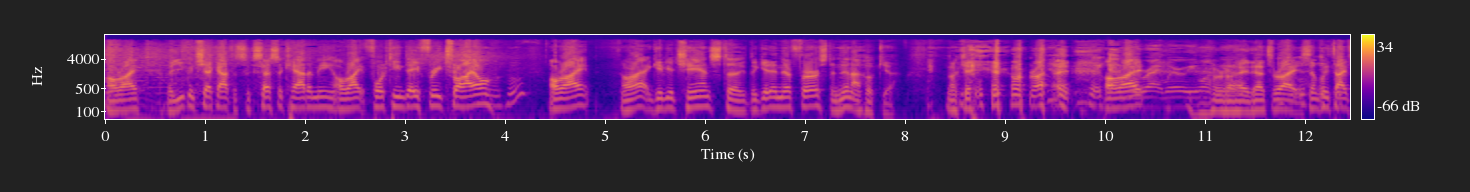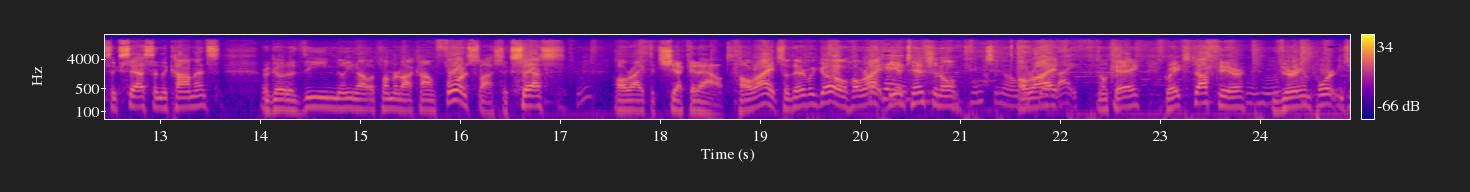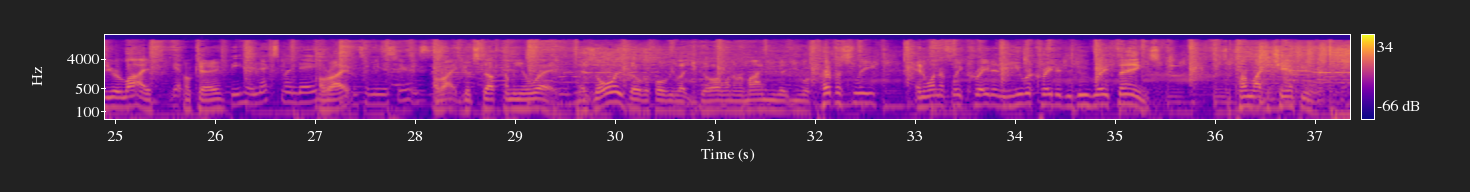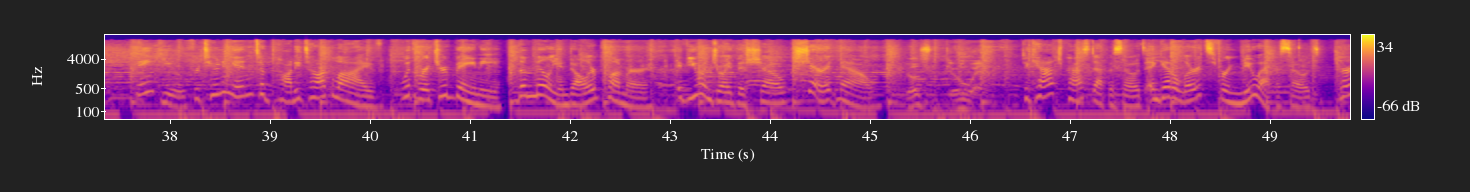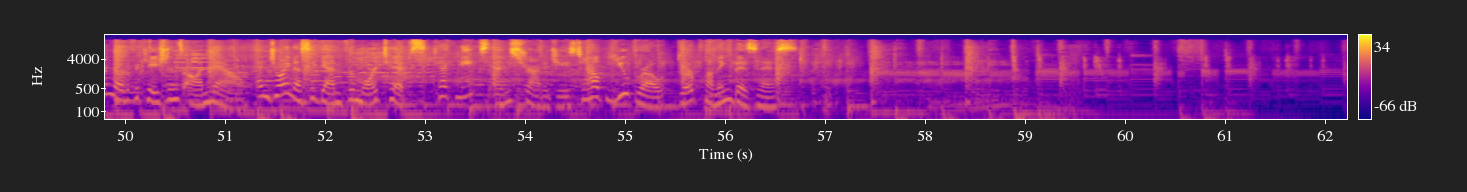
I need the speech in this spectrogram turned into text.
All right. But you can check out the Success Academy. All right. 14 day free trial. Mm-hmm. All right. All right. Give you a chance to, to get in there first, and then I hook you. Okay. All right. All right. right where we want right, that's right. Simply type success in the comments or go to themilliondollarplumber.com forward slash success. Mm-hmm. All right, to check it out. All right, so there we go. All right, be intentional. Intentional All right. life. Okay, great stuff here. Mm-hmm. Very important to your life. Yep. Okay. Be here next Monday. All right. Continue the series. All right, good stuff coming your way. Mm-hmm. As always, though, before we let you go, I want to remind you that you were purposely and wonderfully created, and you were created to do great things. So plumb like a champion. Thank you for tuning in to Potty Talk Live with Richard Bainey, the Million Dollar Plumber. If you enjoyed this show, share it now. Just do it. To catch past episodes and get alerts for new episodes, turn notifications on now and join us again for more tips, techniques, and strategies to help you grow your plumbing business.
